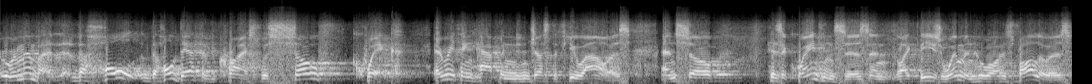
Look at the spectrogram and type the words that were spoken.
remember the whole the whole death of Christ was so quick. Everything happened in just a few hours, and so his acquaintances and like these women who are his followers,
